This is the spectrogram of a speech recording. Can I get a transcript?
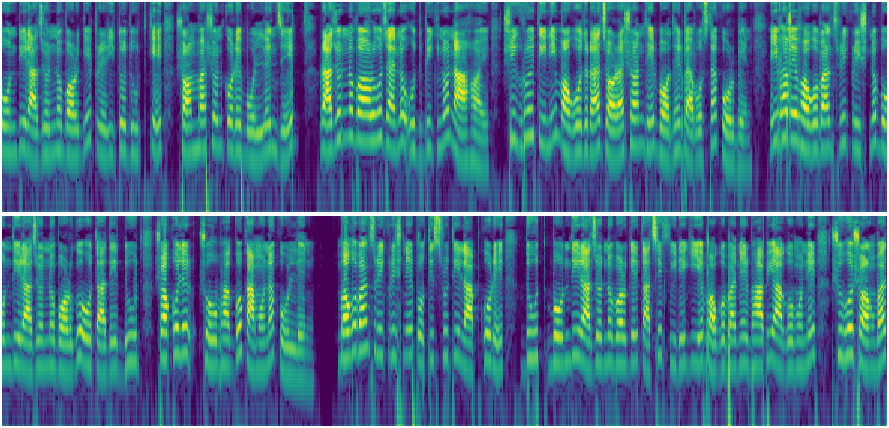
বন্দি রাজন্যবর্গে প্রেরিত দূতকে সম্ভাষণ করে বললেন যে, রাজন্যবর্গ যেন উদ্বিগ্ন না হয়, শীঘ্রই তিনি মগধরা জরাসন্ধের বধের ব্যবস্থা করবেন। এইভাবে ভগবান শ্রীকৃষ্ণ বন্দি রাজন্যবর্গ ও তাদের দূত সকলের সৌভাগ্য কামনা করলেন। ভগবান শ্রীকৃষ্ণের প্রতিশ্রুতি লাভ করে দূত বন্দি রাজন্যবর্গের কাছে ফিরে গিয়ে ভগবানের ভাবি আগমনের শুভ সংবাদ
